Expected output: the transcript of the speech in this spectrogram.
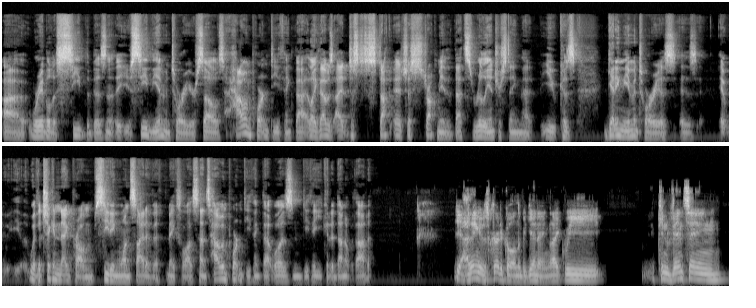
uh, were able to seed the business, that you seed the inventory yourselves. How important do you think that? Like that was, I just stuck. It just struck me that that's really interesting that you because getting the inventory is is it, with a chicken and egg problem, seeding one side of it makes a lot of sense. How important do you think that was, and do you think you could have done it without it? Yeah, I think it was critical in the beginning. Like we convincing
